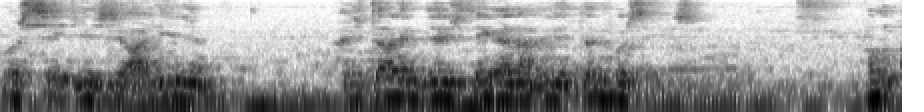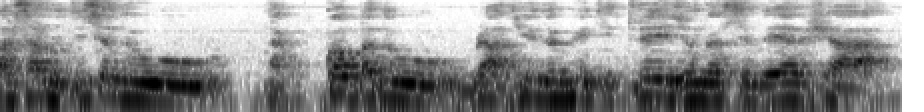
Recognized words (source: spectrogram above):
você que visualiza. A vitória de Deus esteja na vida de todos vocês. Vamos passar a notícia do, da Copa do Brasil 2023, onde a CBF já,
